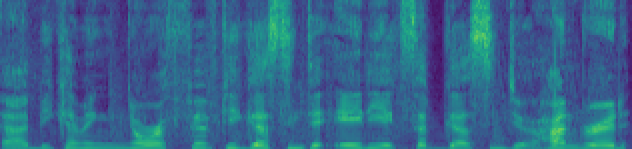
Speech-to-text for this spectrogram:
uh, becoming north 50, gusting to 80, except gusting to 100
